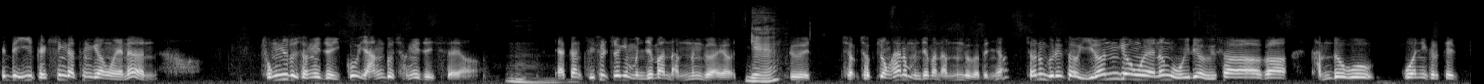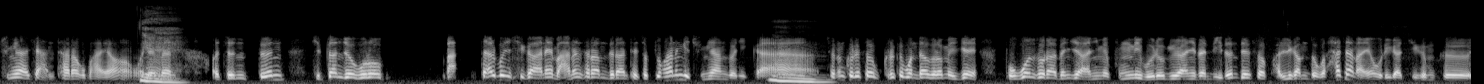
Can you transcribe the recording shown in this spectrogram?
근데 이 백신 같은 경우에는 종류도 정해져 있고 양도 정해져 있어요. 음. 약간 기술적인 문제만 남는 거예요. 예. 그 접- 접종하는 문제만 남는 거거든요. 저는 그래서 이런 경우에는 오히려 의사가 감독원이 그렇게 중요하지 않다라고 봐요. 왜냐하면 예. 어쨌든 집단적으로 마- 짧은 시간에 많은 사람들한테 접종하는 게 중요한 거니까 음. 저는 그래서 그렇게 본다 그러면 이게 보건소라든지 아니면 국립의료기관이라든지 이런 데서 관리 감독을 하잖아요. 우리가 지금 그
